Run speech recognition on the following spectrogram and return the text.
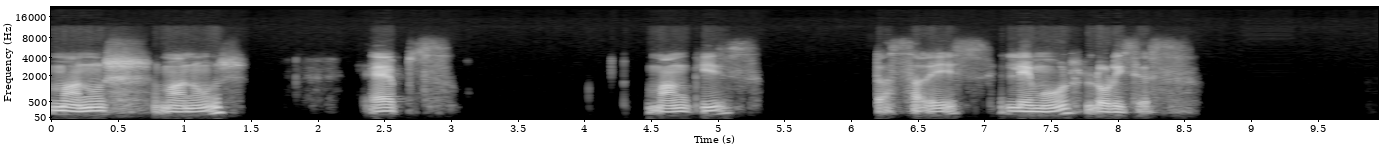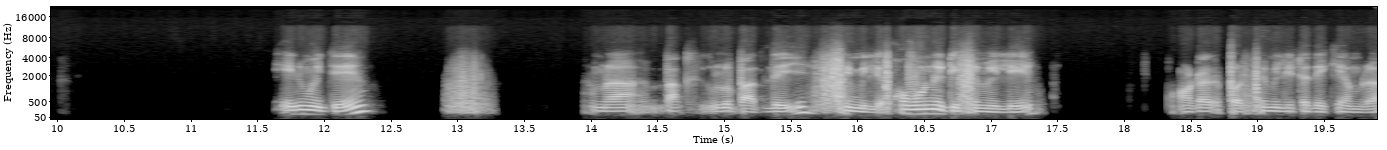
মানুষ মানুষ apes monkeys tarsiers, lemur, lorises. এর মধ্যে আমরা বাকিগুলো বাদ দেই ফ্যামিলি হোমোনিডি ফ্যামিলি অর্ডার পর ফ্যামিলিটা দেখি আমরা।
